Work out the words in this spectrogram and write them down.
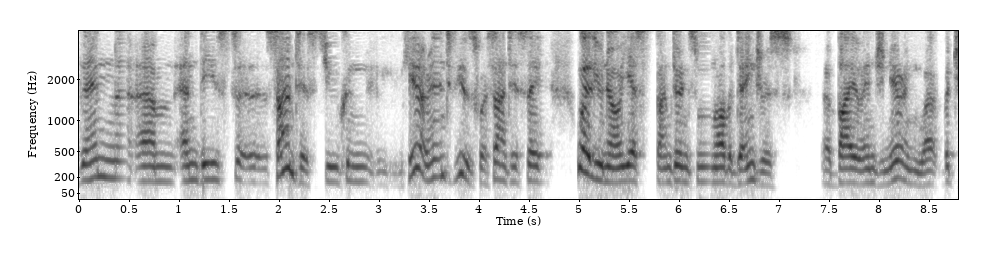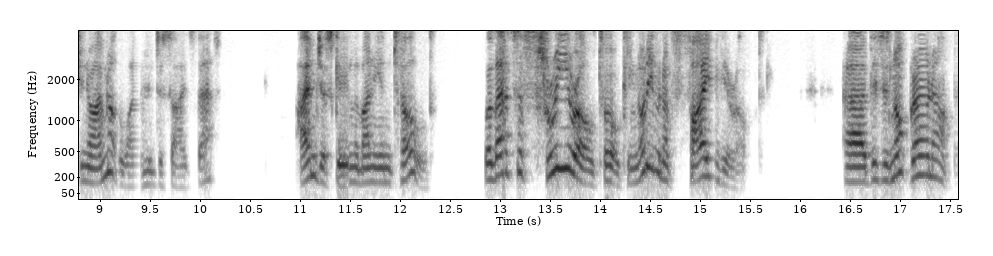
then um, and these uh, scientists you can hear interviews where scientists say well you know yes i'm doing some rather dangerous uh, bioengineering work but you know i'm not the one who decides that. I'm just given the money and told. Well, that's a three year old talking, not even a five year old. Uh, this is not grown up.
